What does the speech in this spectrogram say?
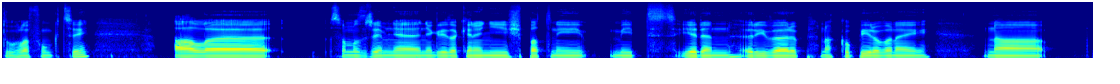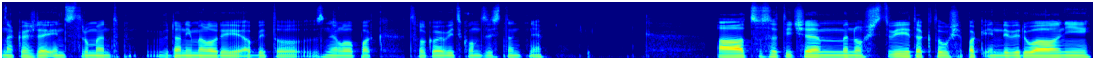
tuhle funkci, ale samozřejmě někdy taky není špatný mít jeden reverb nakopírovaný na, na každý instrument v dané melodii, aby to znělo pak celkově víc konzistentně. A co se týče množství, tak to už je pak individuální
